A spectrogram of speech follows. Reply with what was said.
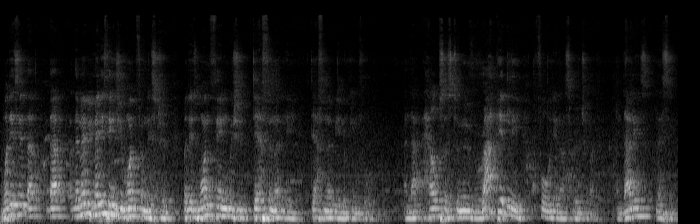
What is it that, that there may be many things you want from this trip, but there's one thing we should definitely, definitely be looking for, and that helps us to move rapidly forward in our spiritual life, and that is blessings.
